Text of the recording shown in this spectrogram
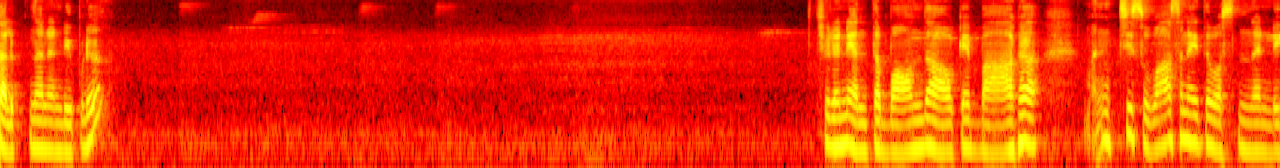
కలుపుతున్నానండి ఇప్పుడు. చూడండి ఎంత బాగుందో ఆవకాయ బాగా మంచి సువాసన అయితే వస్తుందండి.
